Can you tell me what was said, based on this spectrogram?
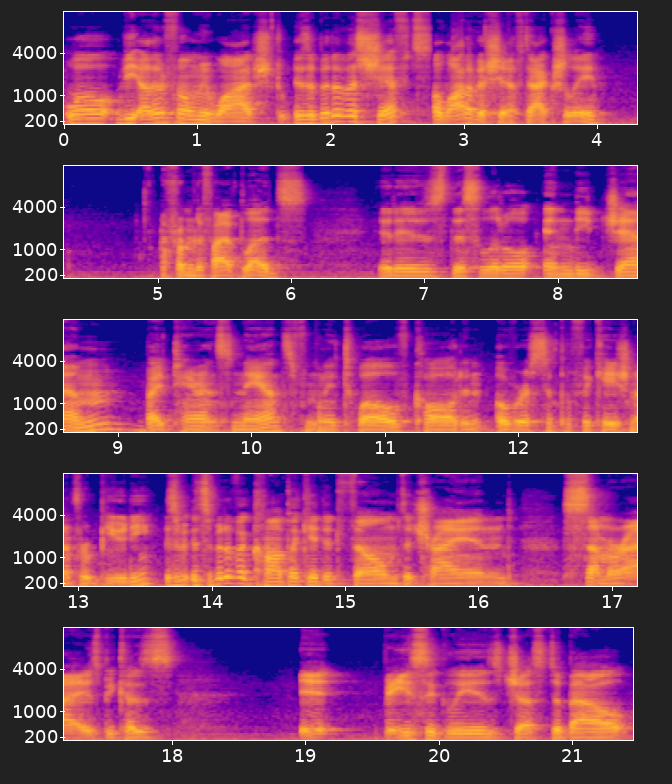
Well, the other film we watched is a bit of a shift, a lot of a shift actually, from Da 5 Bloods. It is this little indie gem by Terence Nance from 2012 called An Oversimplification of Her Beauty. It's, it's a bit of a complicated film to try and summarize because it basically is just about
